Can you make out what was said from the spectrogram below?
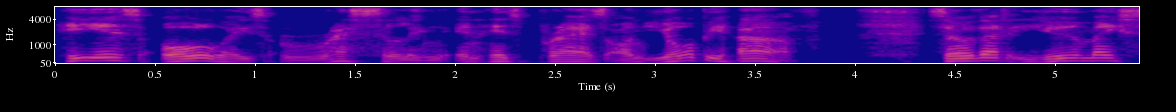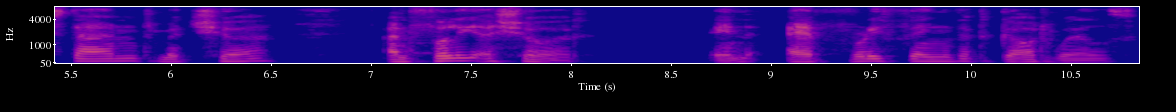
He is always wrestling in his prayers on your behalf, so that you may stand mature and fully assured in everything that God wills.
